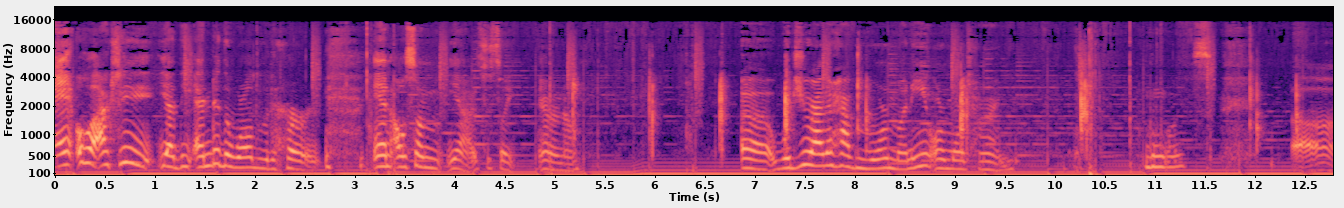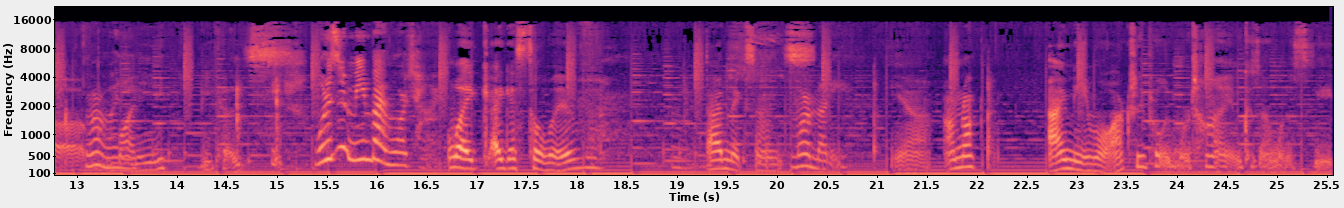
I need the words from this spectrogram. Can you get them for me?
end. Well, actually, yeah, the end of the world would hurt, and also, yeah, it's just like I don't know. Uh, would you rather have more money or more time? uh, More money. money because, What does it mean by more time? like, I guess to live. That makes sense. More money. Yeah, I'm not. I mean, well, actually, probably more time because I want to see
